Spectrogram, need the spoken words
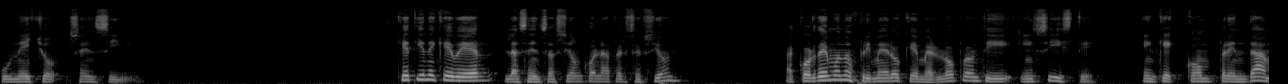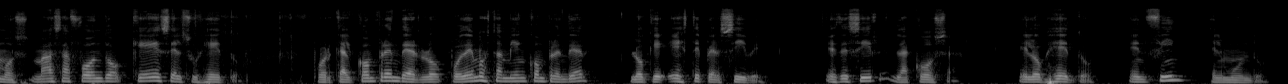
un hecho sensible. ¿Qué tiene que ver la sensación con la percepción? Acordémonos primero que Merleau-Ponty insiste en que comprendamos más a fondo qué es el sujeto, porque al comprenderlo podemos también comprender lo que éste percibe, es decir, la cosa, el objeto, en fin, el mundo.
